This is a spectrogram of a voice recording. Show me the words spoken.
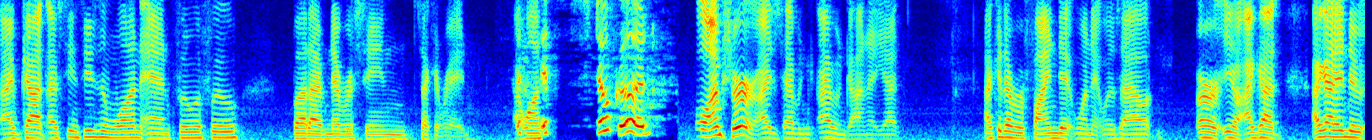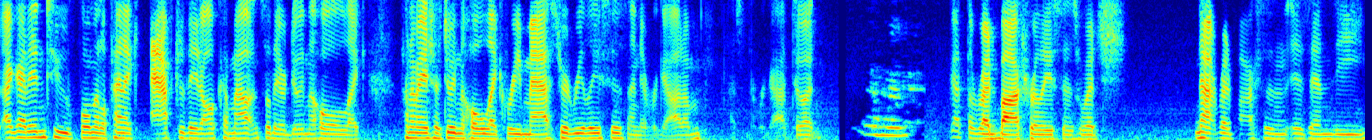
I've got I've seen season one and Fumoffu, but I've never seen second raid. I It's, want. it's still good. Oh, I'm sure. I just haven't I haven't gotten it yet. I could never find it when it was out, or you know, I got I got into I got into Full Metal Panic after they'd all come out, and so they were doing the whole like Funimation was doing the whole like remastered releases. I never got them. I just never got to it. hmm got the red box releases, which not red box is in, is in the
